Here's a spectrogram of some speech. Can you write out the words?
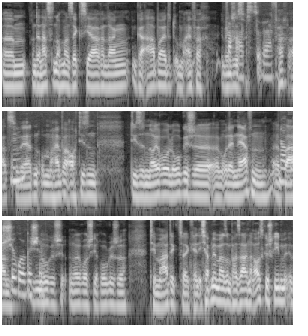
Ähm, und dann hast du nochmal sechs Jahre lang gearbeitet, um einfach Facharzt zu werden. Facharzt mhm. zu werden, um einfach auch diesen diese neurologische ähm, oder Nervenbahn, neurochirurgische. neurochirurgische Thematik zu erkennen. Ich habe mir mal so ein paar Sachen rausgeschrieben äh,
